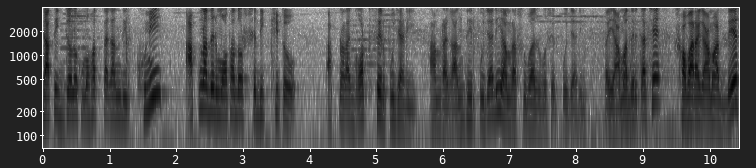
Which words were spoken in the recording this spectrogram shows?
জাতির জনক মহাত্মা গান্ধীর খুনি, আপনাদের মতাদর্শে দীক্ষিত আপনারা গডসের পূজারী, আমরা গান্ধীর পূজারী, আমরা সুভাষ বোসের পূজারী। তাই আমাদের কাছে সবার আগে আমার দেশ,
